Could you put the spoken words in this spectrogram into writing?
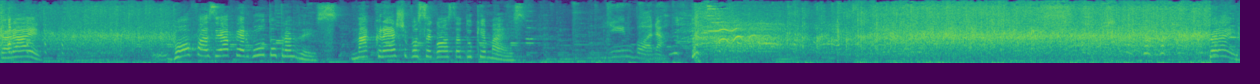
Peraí. Vou fazer a pergunta outra vez. Na creche você gosta do que mais? De ir embora. Peraí.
